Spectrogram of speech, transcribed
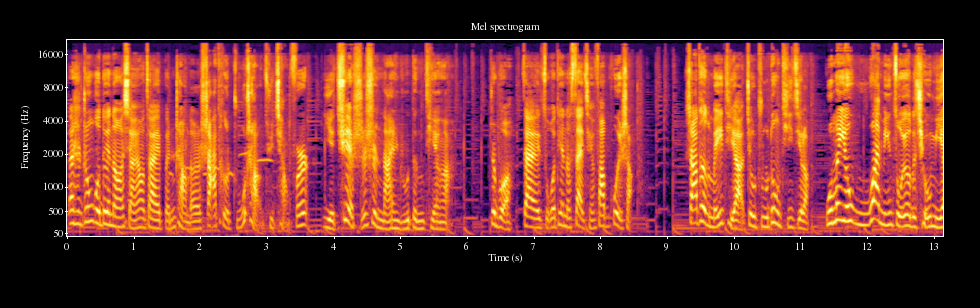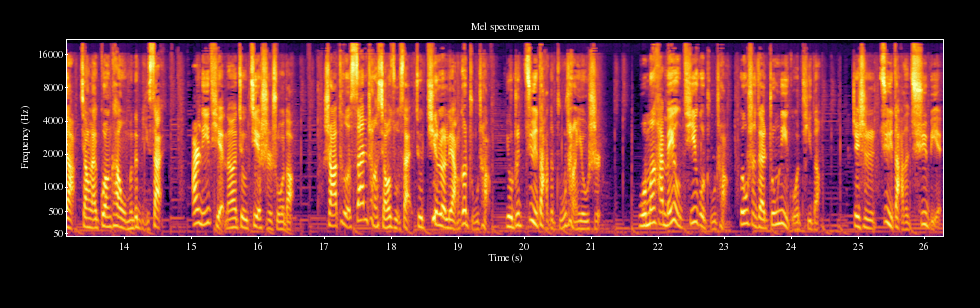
但是中国队呢，想要在本场的沙特主场去抢分儿，也确实是难如登天啊！这不在昨天的赛前发布会上，沙特的媒体啊就主动提及了，我们有五万名左右的球迷啊将来观看我们的比赛，而李铁呢就借势说道。沙特三场小组赛就踢了两个主场，有着巨大的主场优势。我们还没有踢过主场，都是在中立国踢的，这是巨大的区别。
